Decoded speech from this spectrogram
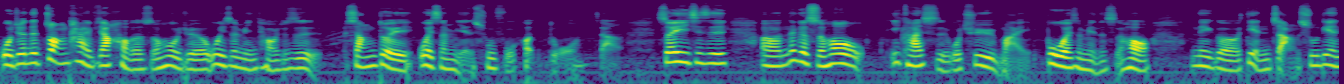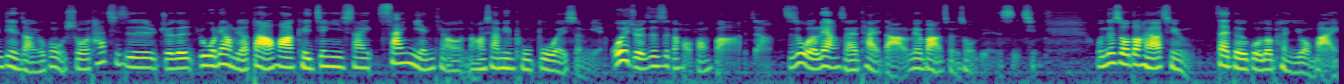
我觉得状态比较好的时候，我觉得卫生棉条就是相对卫生棉舒服很多，这样。所以其实呃那个时候一开始我去买布卫生棉的时候，那个店长书店店长有跟我说，他其实觉得如果量比较大的话，可以建议塞塞棉条，然后下面铺布卫生棉。我也觉得这是个好方法，这样。只是我的量实在太大了，没有办法承受这件事情。我那时候都还要请。在德国的朋友买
